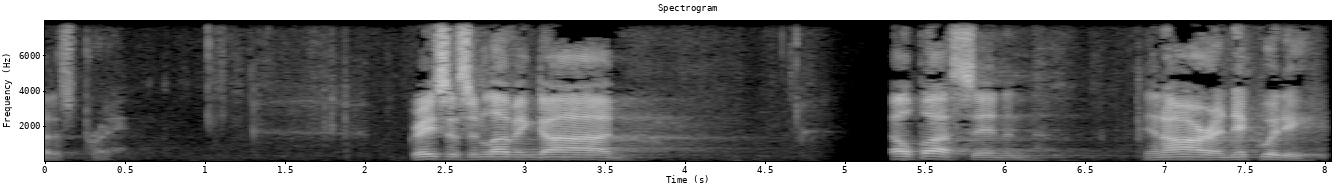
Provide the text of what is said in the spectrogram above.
Let us pray. Gracious and loving God, help us in, in our iniquity,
